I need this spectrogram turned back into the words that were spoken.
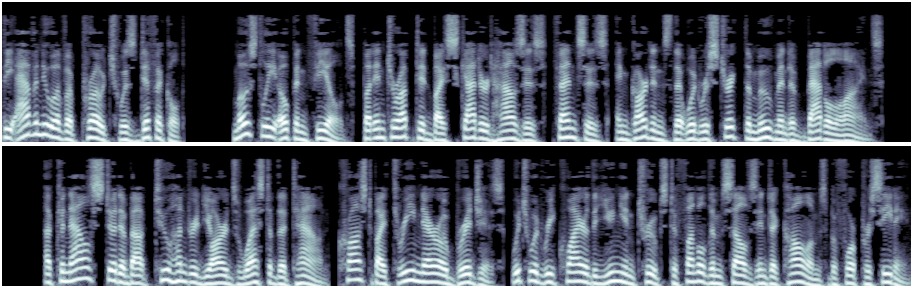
The avenue of approach was difficult—mostly open fields, but interrupted by scattered houses, fences, and gardens that would restrict the movement of battle lines. A canal stood about 200 yards west of the town, crossed by three narrow bridges, which would require the Union troops to funnel themselves into columns before proceeding.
